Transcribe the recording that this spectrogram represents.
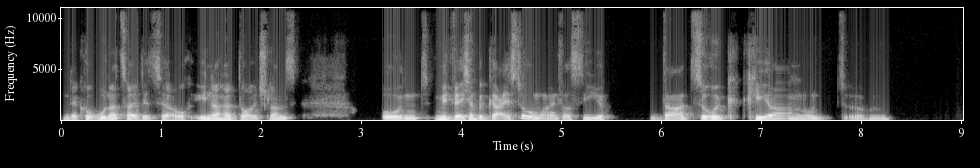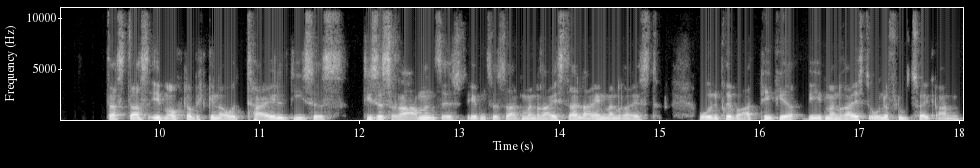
in der Corona-Zeit jetzt ja auch innerhalb Deutschlands. Und mit welcher Begeisterung einfach sie da zurückkehren und ähm, dass das eben auch, glaube ich, genau Teil dieses, dieses Rahmens ist, eben zu sagen, man reist allein, man reist ohne Privat-PKW, man reist ohne Flugzeug an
